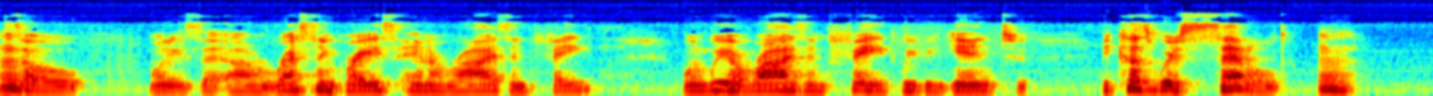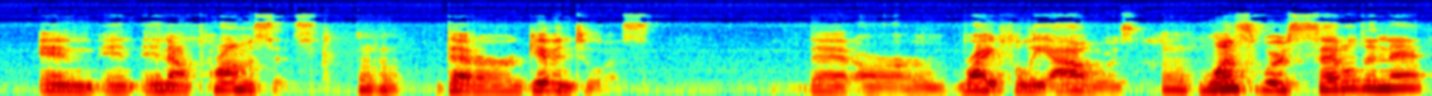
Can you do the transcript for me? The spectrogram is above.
Mm. So, when he said, uh, rest in grace and arise in faith. When we arise in faith, we begin to, because we're settled, Mm. in in, in our promises hmm that are given to us, that are rightfully ours. Mm. Once we're settled in that,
